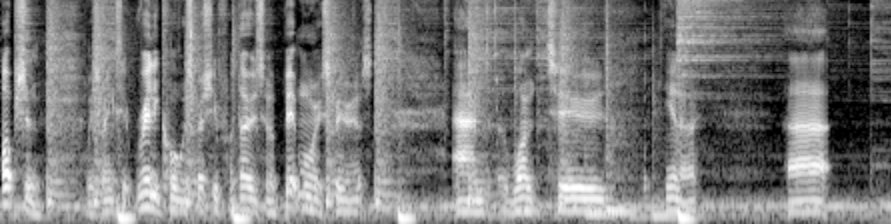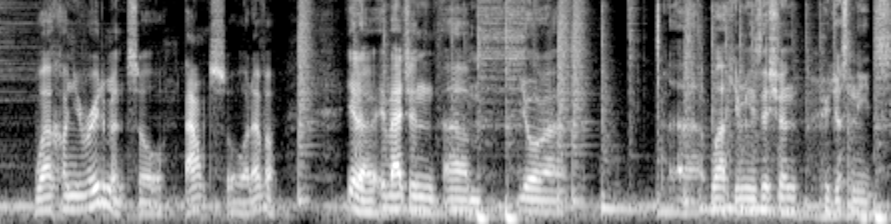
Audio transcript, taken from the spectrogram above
option, which makes it really cool, especially for those who are a bit more experienced and want to, you know, uh, work on your rudiments or bounce or whatever. You know, imagine um, you're a, a working musician who just needs,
